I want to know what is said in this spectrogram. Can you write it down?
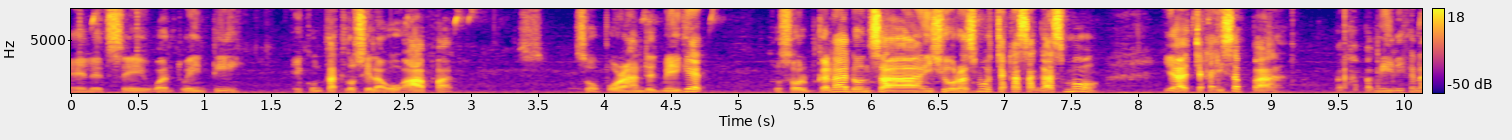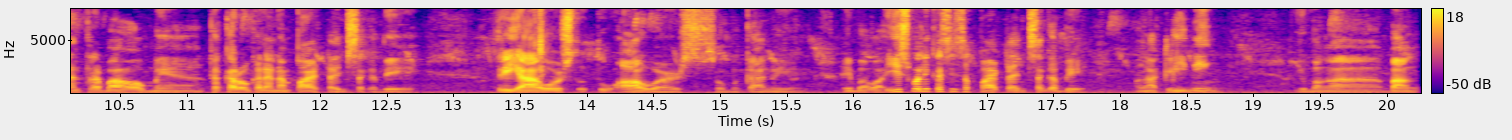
Eh, let's say, 120. Eh, kung tatlo sila o apat, so 400 may get. So, solve ka na doon sa insurance mo, tsaka sa gas mo. Yeah, tsaka isa pa, makapamili ka ng trabaho, may kakaroon ka na ng part-time sa gabi. 3 hours to 2 hours. So magkano 'yun? Halimbawa, usually kasi sa part-time sa gabi, mga cleaning, yung mga bang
